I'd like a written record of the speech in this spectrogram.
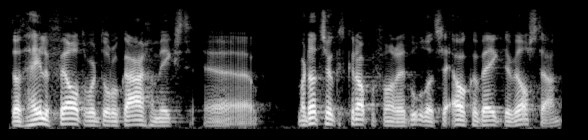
dat hele veld wordt door elkaar gemixt. maar dat is ook het knappe van Red Bull, dat ze elke week er wel staan.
